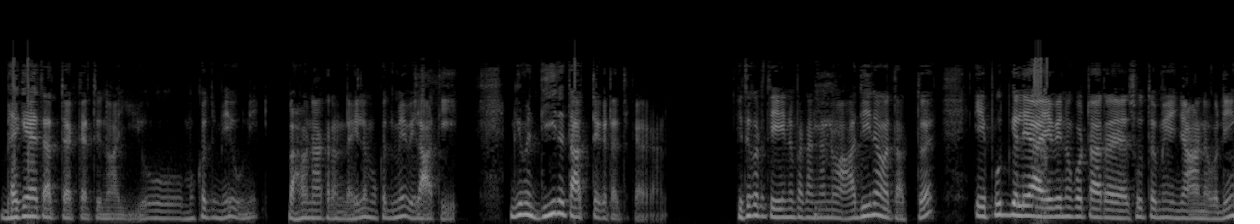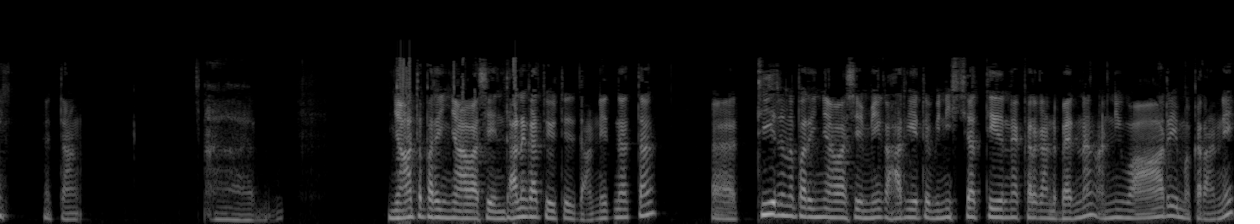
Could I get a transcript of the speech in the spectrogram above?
බැගෑ තත්වයක් ඇති වෙනවා. අයියෝ මොකද මේ උනේ භාවනා කරන්න ඇවිල්ලා මොකද මේ වෙලා තියෙන්නේ? ගෙම දීන තත්වයකට ඇති කරගන්න. එතකොට තේින පටන් ගන්නවා ආදීනව තත්ව ඒ පුද්ගලයා ඒ වෙනකොට අර සුතමේ ඥාන වලින් නැත්තම් ඥාත පරිඥා වශයෙන් දැනගත යුතු දන්නේත් නැත්තම් තීරණ පරිඥා වශයෙන් මේක හරියට විනිශ්චය තීරණයක් කරගන්න බැරි නම් අනිවාර්යයෙන්ම කරන්නේ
